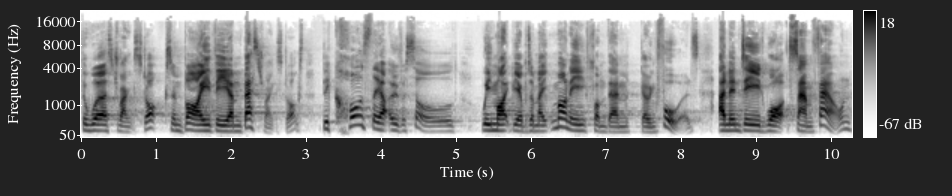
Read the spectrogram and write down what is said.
the worst ranked stocks and buy the um, best ranked stocks, because they are oversold, we might be able to make money from them going forwards. And indeed, what Sam found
